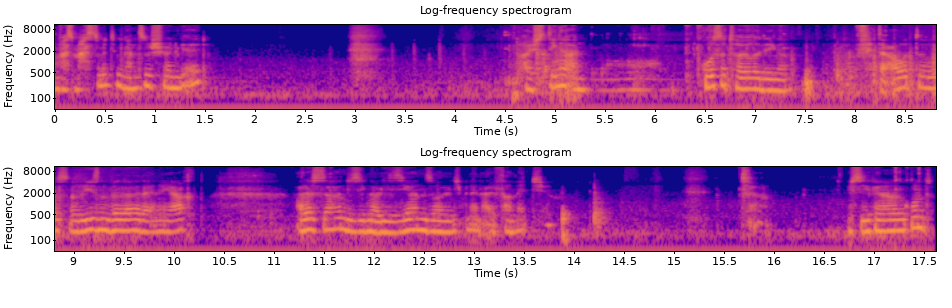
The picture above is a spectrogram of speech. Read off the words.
Und was machst du mit dem ganzen schönen Geld? Du häufst Dinge an. Große, teure Dinge. Fette Autos, eine Riesenvilla, deine Yacht. Alles Sachen, die signalisieren sollen, ich bin ein Alpha-Männchen. Tja, ich sehe keinen anderen Grund.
